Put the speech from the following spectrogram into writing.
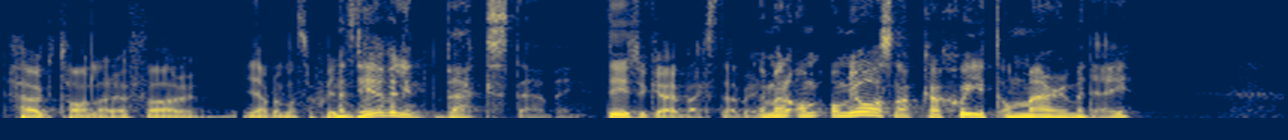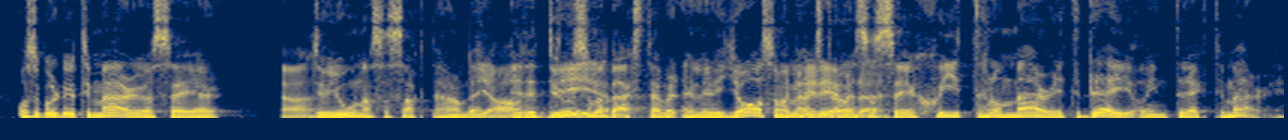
högtalare för jävla massa skit? Men det är väl inte backstabbing? det tycker jag är backstabbing. Jag menar, om, om jag snackar skit om Mary med dig, och så går du till Mary och säger Ja. du Jonas har sagt det här om dig. Ja, är det du det- som är backstabber eller är det jag som är Ja, men det är det jag backstabber som säger skiten om Mary till dig och inte direkt till Mary?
